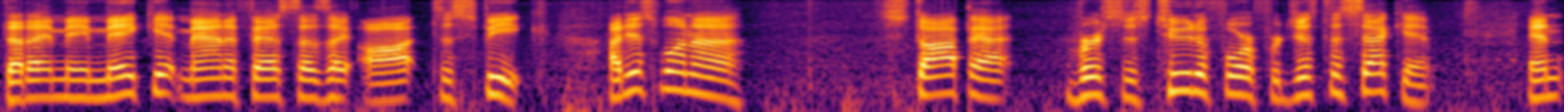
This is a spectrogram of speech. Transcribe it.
that I may make it manifest as I ought to speak. I just want to stop at verses 2 to 4 for just a second and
